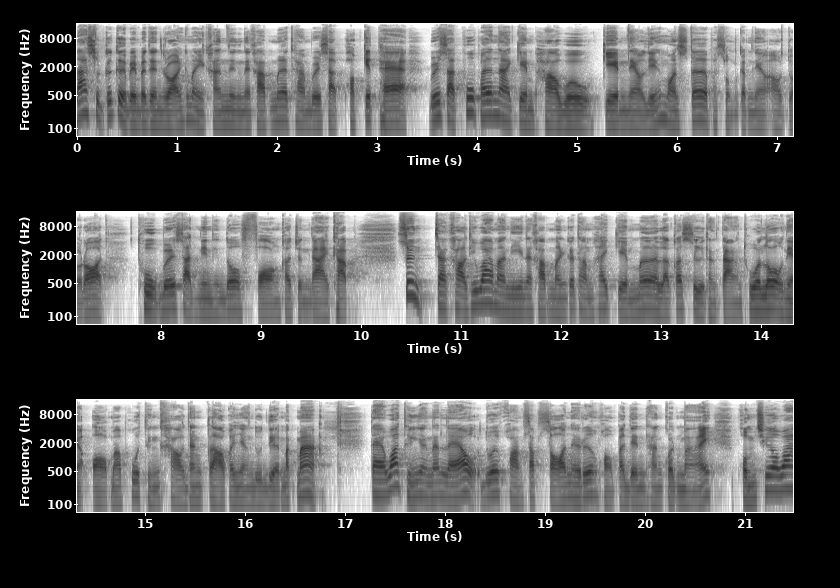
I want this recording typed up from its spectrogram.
ล่าสุดก็เกิดเป็นประเด็นร้อนขึ้นมาอีกครั้งหนึ่งนะครับ เมื่อทางบริษัท Pocket Pair บริษัทผู้พัฒนาเกม Power เกมแนวเลี้ยงมอนสเตอร์ผสมกับแนวเอาตัวรอด ถูกบริษัท Nintendo ฟ้องเข้าจนได้ครับ ซึ่งจากข่าวที่ว่ามานี้นะครับ มันก็ทำให้เกมเมอร์แล้วก็สื่อต่างๆ ทั่วโลกเนี่ยออกมาพูดถึงข่าวดังกล่าวกันอย่างดูเดือดมากๆ แต่ว่าถึงอย่างนั้นแล้วด้วยความซับซ้อนในเรื่องของประเด็นทางกฎหมาย ผมเชื่อว่า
